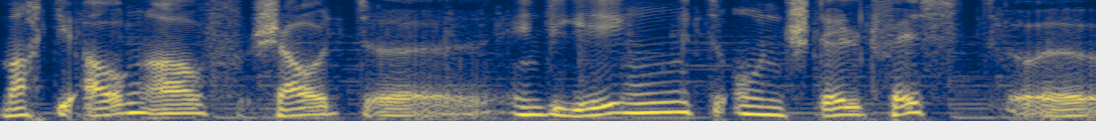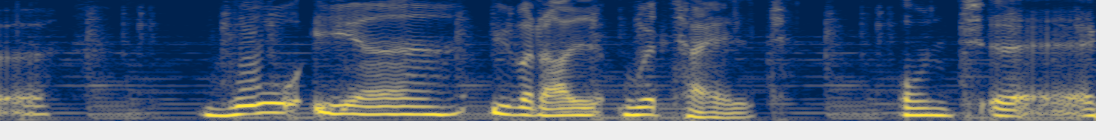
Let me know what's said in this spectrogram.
macht die Augen auf, schaut äh, in die Gegend und stellt fest, äh, wo ihr überall urteilt und äh,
